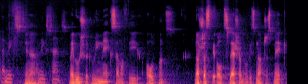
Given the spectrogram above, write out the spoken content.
that makes you know, that makes sense. Maybe we should remake some of the old ones, not just the old slasher movies, not just make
